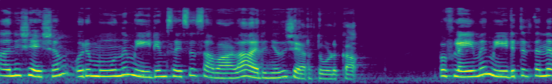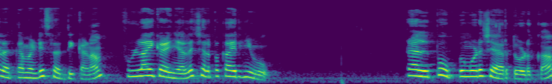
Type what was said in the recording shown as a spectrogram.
അതിനുശേഷം ഒരു മൂന്ന് മീഡിയം സൈസ് സവാള അരിഞ്ഞത് ചേർത്ത് കൊടുക്കാം. അപ്പോൾ ഫ്ലെയിം മീഡിയത്തിൽ തന്നെ വെക്കാൻ വേണ്ടി ശ്രദ്ധിക്കണം. ഫുള്ളായി കഴിഞ്ഞാൽ ചിലപ്പോൾ കരിഞ്ഞു പോകും ഒരല്പം ഉപ്പും കൂടെ ചേർത്ത് കൊടുക്കാം.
